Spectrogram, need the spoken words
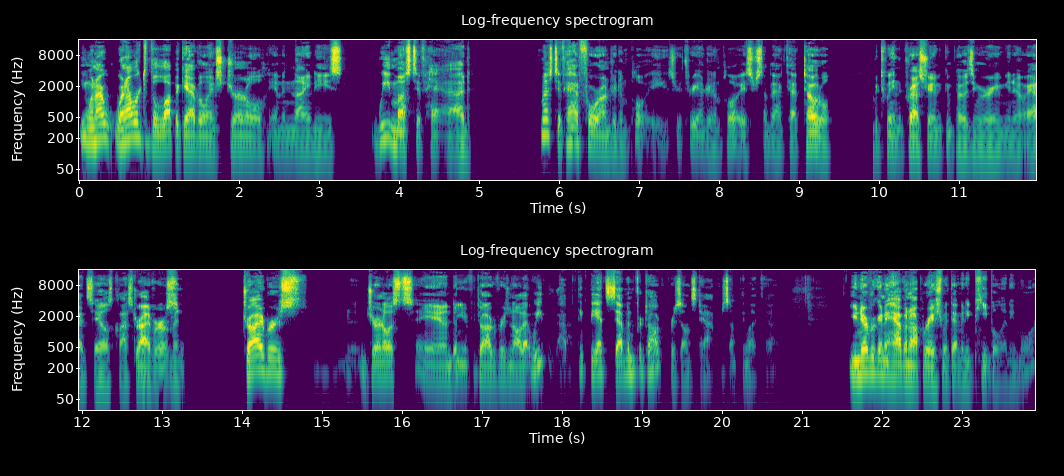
you know, when I when I worked at the Lubbock Avalanche Journal in the '90s, we must have had must have had 400 employees or 300 employees or something like that total between the press room, the composing room, you know, ad sales, class Drivers. drivers, journalists, and you know, photographers and all that. We I think we had seven photographers on staff or something like that. You're never going to have an operation with that many people anymore.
